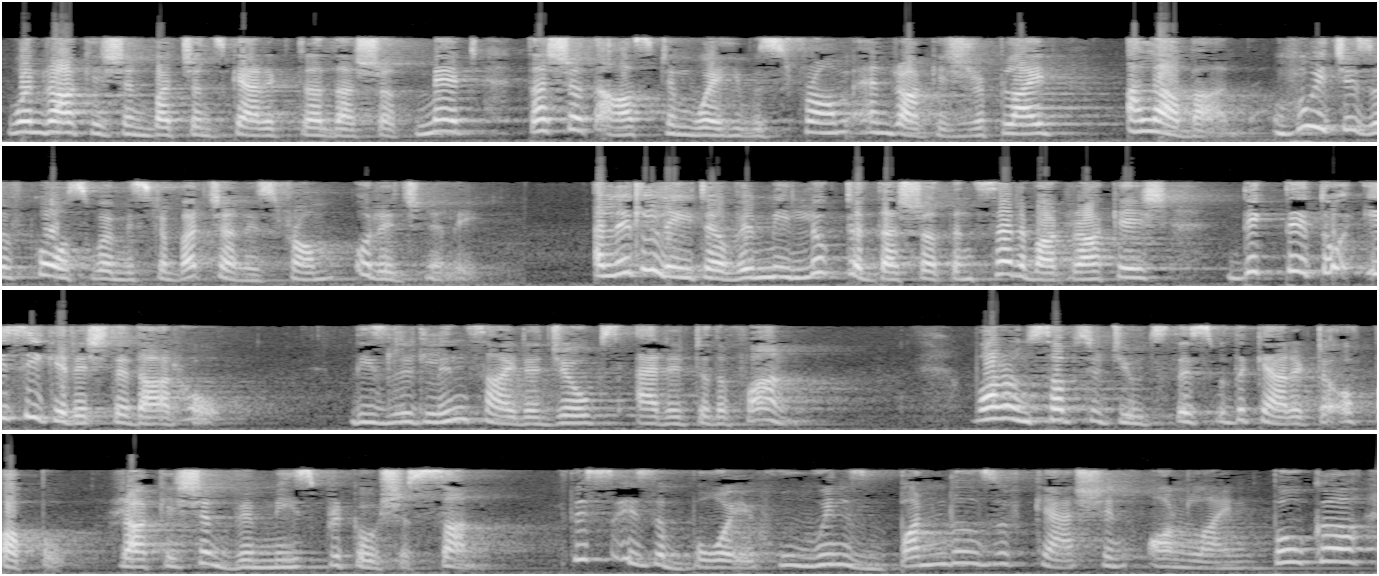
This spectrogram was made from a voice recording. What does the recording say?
When Rakesh and Bachchan's character Dashrath met, Dashrath asked him where he was from and Rakesh replied, Allahabad, which is of course where Mr. Bachchan is from originally. A little later, Vimmi looked at Dashrath and said about Rakesh, Dikte to isi ke rishtedar ho. These little insider jokes added to the fun. Varun substitutes this with the character of Pappu, Rakesh and Vimmi's precocious son. This is a boy who wins bundles of cash in online poker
